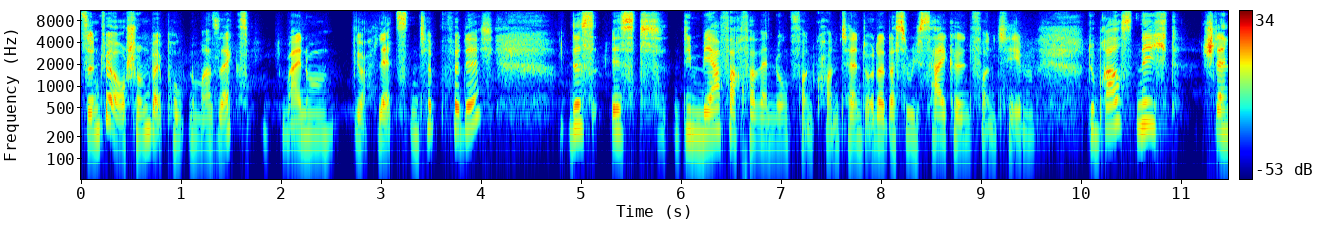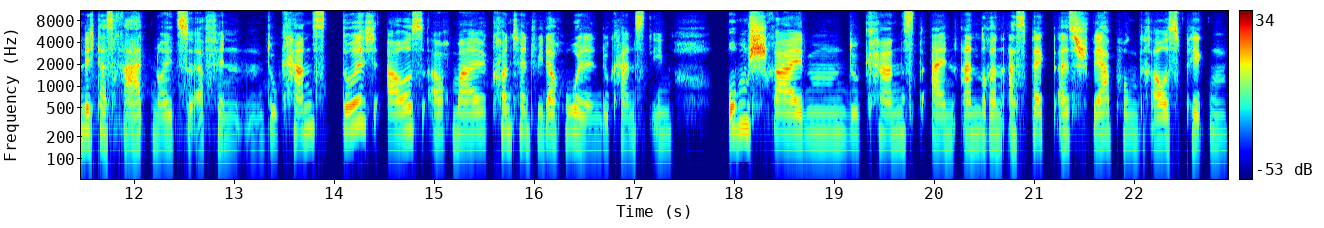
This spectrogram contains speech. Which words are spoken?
sind wir auch schon bei Punkt Nummer 6, meinem ja, letzten Tipp für dich. Das ist die Mehrfachverwendung von Content oder das Recyceln von Themen. Du brauchst nicht ständig das Rad neu zu erfinden. Du kannst durchaus auch mal Content wiederholen. Du kannst ihn umschreiben. Du kannst einen anderen Aspekt als Schwerpunkt rauspicken.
